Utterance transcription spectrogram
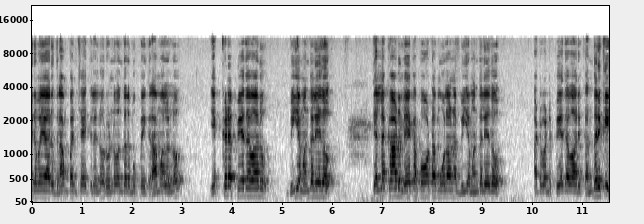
ఇరవై ఆరు గ్రామ పంచాయతీలలో రెండు వందల ముప్పై గ్రామాలలో ఎక్కడ పేదవారు బియ్యం అందలేదో తెల్లకాడు లేకపోవటం మూలాన బియ్యం అందలేదో అటువంటి పేదవారికి అందరికీ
